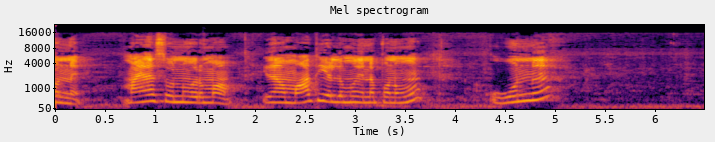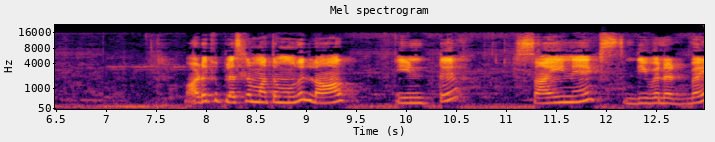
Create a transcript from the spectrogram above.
ஒன்று மைனஸ் ஒன்று வருமா? இதை நம்ம மாற்றி எழுதும் போது என்ன பண்ணுவோம்? ஒன்று அடுக்கு ப்ளஸில் மாற்றும் போது log into sine x divided by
